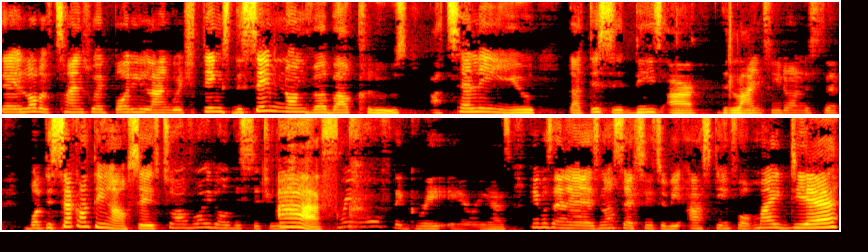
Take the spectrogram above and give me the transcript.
there are a lot of times where body language, things, the same non-verbal clues are telling you that this is these are the lines you don't understand. But the second thing I'll say is to avoid all these situations. Ask. Remove the gray areas. People say eh, it's not sexy to be asking for, my dear.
